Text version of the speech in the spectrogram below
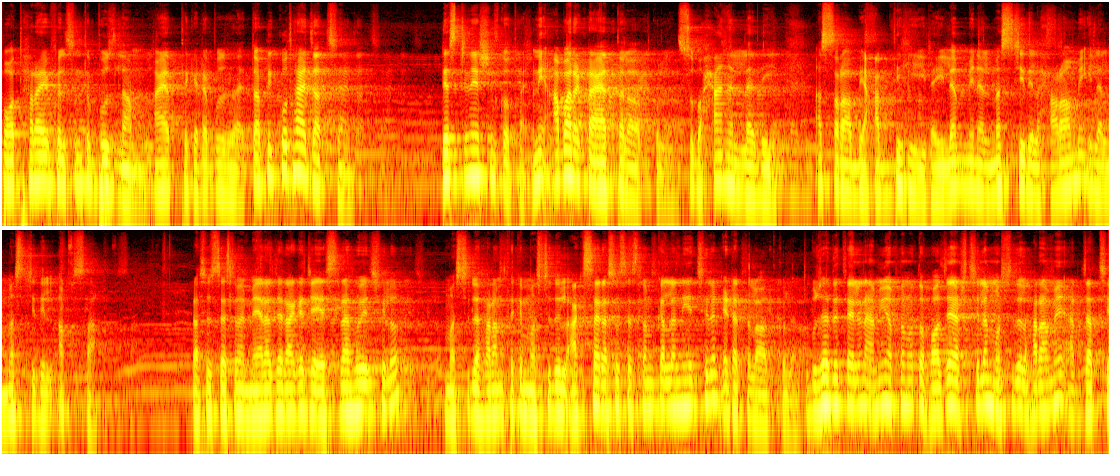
পথ হারাই ফেলছেন তো বুঝলাম, আয়াত থেকে এটা বোঝা যায়। তো আপনি কোথায় যাচ্ছেন? ডেস্টিনেশন কোথায়? উনি আবার একটা আয়াত তেলাওয়াত করলেন, সুবহানাল্লাযী আসরা বিআবদিহি লাইলাম মিনাল মাসজিদিল হারামি ইলাল মাসজিদিল আকসা। রাসূল সাল্লাল্লাহু মেরাজের আগে যে ইসরা হয়েছিল মসজিদুল হারাম থেকে মসজিদুল আকসা রাসূল সাল্লাল্লাহু কাল্লা নিয়েছিলেন, এটা তেলাওয়াত করলেন। তো বুঝাতে চাইলেন, আমিও আপনার মতো হজে আসছিলাম মসজিদুল হারামে আর যাচ্ছি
